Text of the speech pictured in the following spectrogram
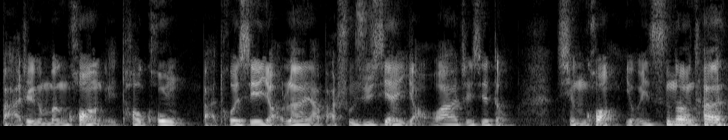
把这个门框给掏空，把拖鞋咬烂呀，把数据线咬啊这些等情况。有一次呢，它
